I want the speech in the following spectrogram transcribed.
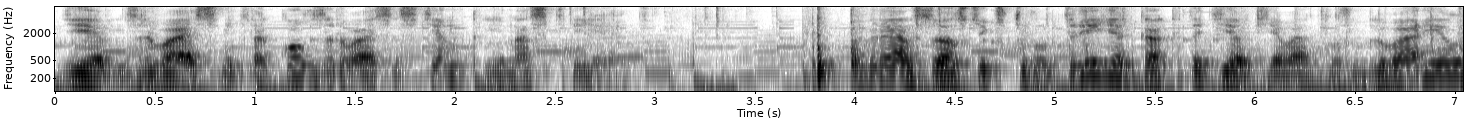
где взрывается микроков, взрывается стенка и нас стреляет. Выбираем сразу текстуру триггер, как это делать, я вам уже говорил.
